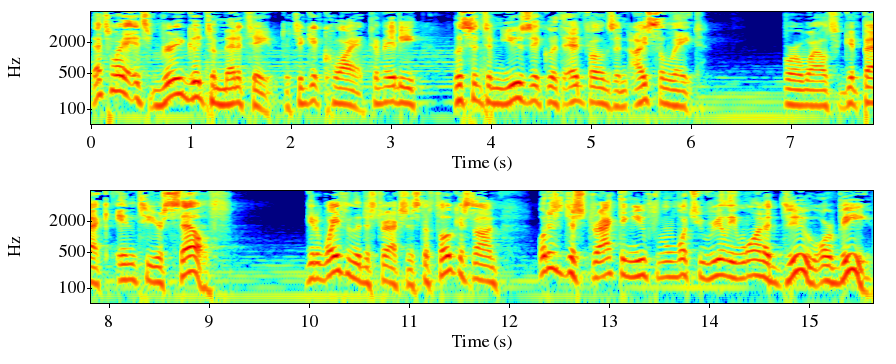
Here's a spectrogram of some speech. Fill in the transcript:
that's why it's very good to meditate, to, to get quiet, to maybe listen to music with headphones and isolate for a while to get back into yourself. Get away from the distractions to focus on what is distracting you from what you really want to do or be.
